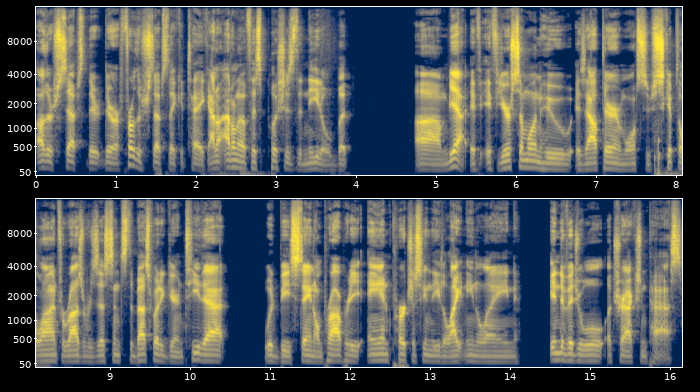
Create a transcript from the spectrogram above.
other steps. There, there are further steps they could take. I don't, I don't know if this pushes the needle, but um, yeah, if, if you're someone who is out there and wants to skip the line for Rise of Resistance, the best way to guarantee that would be staying on property and purchasing the Lightning Lane individual attraction pass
